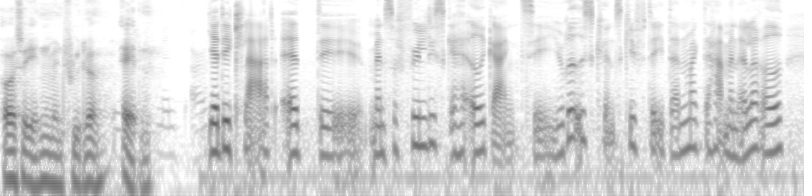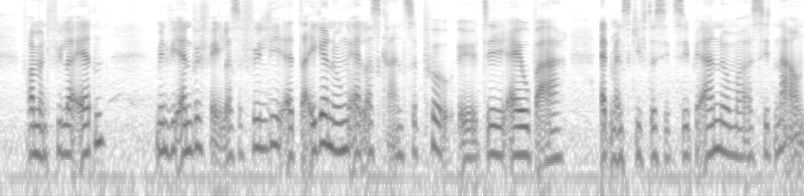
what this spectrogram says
også inden man fylder 18. Ja, det er klart, at øh, man selvfølgelig skal have adgang til juridisk kønsskifte i Danmark. Det har man allerede fra man fylder 18. Men vi anbefaler selvfølgelig, at der ikke er nogen aldersgrænse på. Øh, det er jo bare, at man skifter sit CPR-nummer og sit navn.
